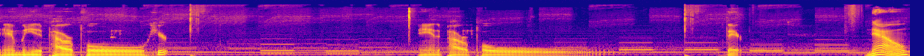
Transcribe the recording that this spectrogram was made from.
And we need a power pole here and a power pole there. Now,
